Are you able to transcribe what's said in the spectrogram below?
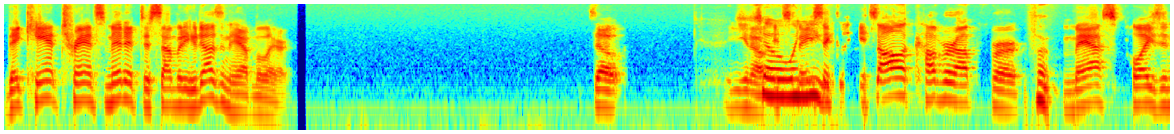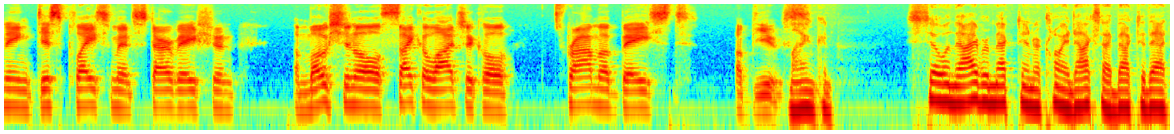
they can't transmit it to somebody who doesn't have malaria. So, you know, So it's when you- basically it's all a cover up for For mass poisoning, displacement, starvation, emotional, psychological, trauma based abuse. mind can. So in the ivermectin or chlorine dioxide, back to that,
